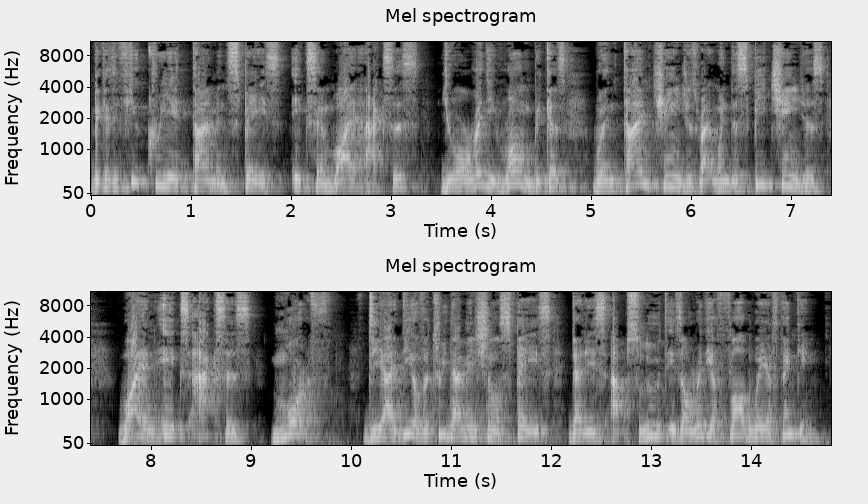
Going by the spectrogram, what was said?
Because if you create time and space, x and y axis, you're already wrong because when time changes, right, when the speed changes, y and x axis morph. The idea of a three-dimensional space that is absolute is already a flawed way of thinking.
